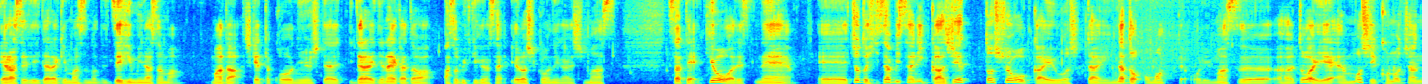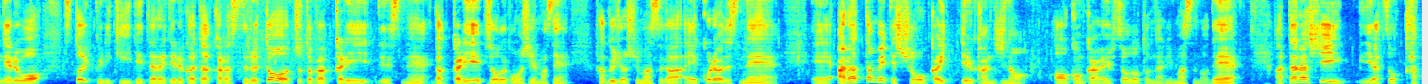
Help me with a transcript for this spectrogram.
やらせていただきますので、ぜひ皆様、まだチケット購入していただいてない方は遊びに来てください。よろしくお願いします。さて、今日はですね、えー、ちょっと久々にガジェット紹介をしたいなと思っております。とはいえ、もしこのチャンネルをストイックに聞いていただいている方からすると、ちょっとがっかりですね。がっかりエピソードかもしれません。白状しますが、えーこれはですね、えー改めて紹介っていう感じの、今回はエピソードとなりますので、新しいやつを買っ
